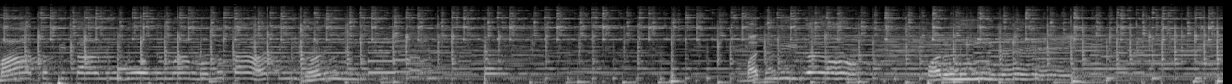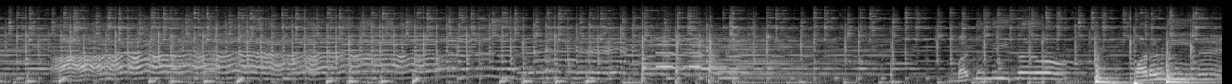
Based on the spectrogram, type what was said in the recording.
માત પિતાની ગોદમાં મમતા હતી ઘણી. બદલી ગયો પરણીને. આ. બદલી ગયો પરણીને.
